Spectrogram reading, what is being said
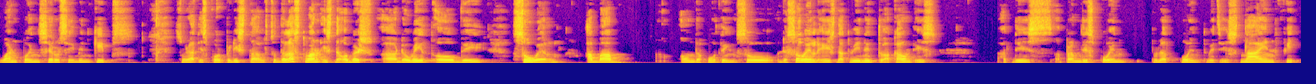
1.07 kips. So that is for pedestal. So the last one is the over uh, the weight of the soil above on the footing. So the soil is that we need to account is at this from this point to that point which is 9 feet.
